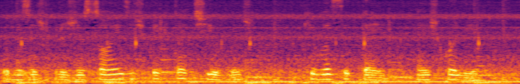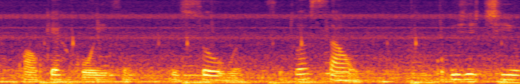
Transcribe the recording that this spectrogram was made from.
todas as projeções e expectativas que você tem a escolher qualquer coisa, pessoa, situação, objetivo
